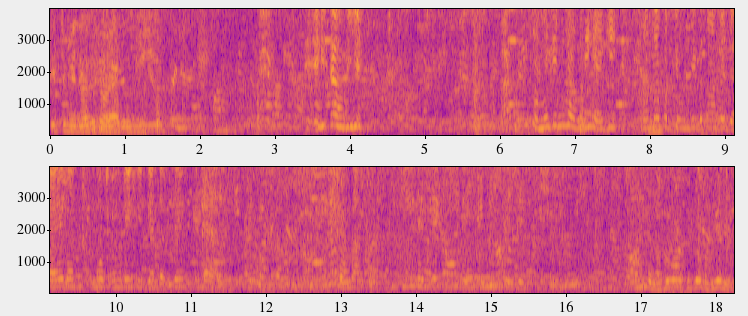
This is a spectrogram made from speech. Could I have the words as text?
ਇਹ ਚਮੇਲੀ ਦੀ ਖੁਸ਼ਬੂ ਆਇਆ ਕਰੂਗੀ। ਇਹੀ ਤਾਂ ਹੋਣੀ ਹੈ। ਕੋਈ ਸਮਝ ਹੀ ਨਹੀਂ ਲੱਗਦੀ ਹੈਗੀ। ਬੰਦਾ ਪਰਚੂਨ ਦੀ ਦੁਕਾਨ ਤੇ ਜਾਏ ਬਸ ਮੋਟੀਆਂ ਮੋਟੀਆਂ ਚੀਜ਼ਾਂ ਦੱਸੇ ਲੈ ਹੋ ਜਾਂਦਾ ਕਿ ਕੀ ਲਈਏ ਕੀ ਲਈਏ ਕੀ ਲਈਏ। ਆਹ ਹੀ ਲੈਣਾ ਸੁਆ ਚੀਜ਼ਾਂ ਵਧੀਆ ਨੇ।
